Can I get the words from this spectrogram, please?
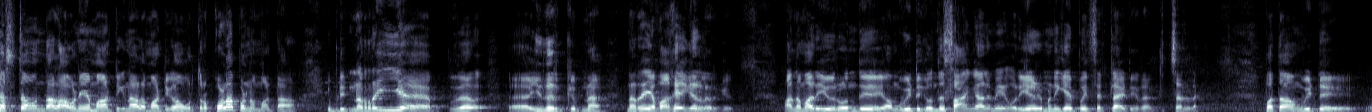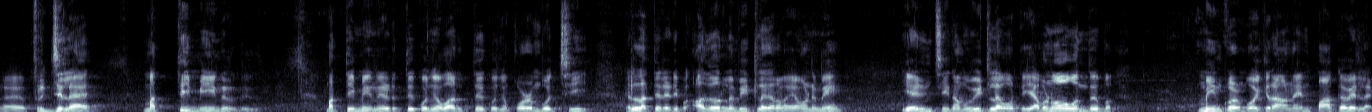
கஷ்டம் வந்தாலும் அவனே மாட்டிக்கினாலும் மாட்டிக்குவான் ஒருத்தர் கொலை பண்ண மாட்டான். இப்படி நிறைய இது இருக்குது நிறைய வகைகள் இருக்குது அந்த மாதிரி இவர் வந்து அவங்க வீட்டுக்கு வந்து சாயங்காலமே ஒரு ஏழு மணிக்கே போய் செட்டில் ஆகிட்டுக்கிறார் கிச்சனில் பார்த்தா அவங்க வீட்டு ஃப்ரிட்ஜில் மத்தி மீன் இருந்தது. மத்தி மீன் எடுத்து கொஞ்சம் வறுத்து கொஞ்சம் குழம்பு வச்சு எல்லாத்தையும் ரெடி அது வரலும் வீட்டில் இருக்கிறவன் எவனுமே எழுந்துச்சி நம்ம வீட்டில் ஒருத்தர் எவனோ வந்து மீன் குழம்பு வைக்கிறானேன்னு பார்க்கவே இல்லை.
